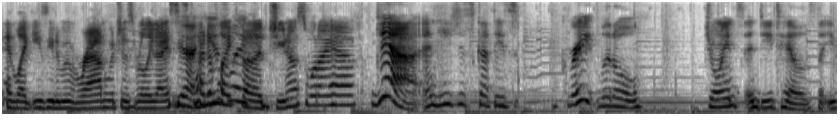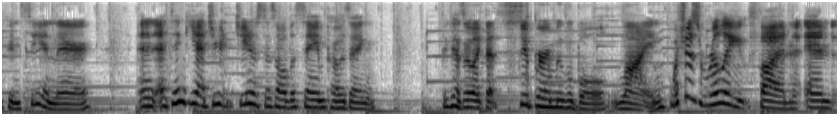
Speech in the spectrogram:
and like easy to move around, which is really nice. Yeah, it's kind of like, like- the Genos what I have. Yeah, and he just got these great little joints and details that you can see in there. And I think, yeah, Ge- Genos does all the same posing because they're like that super movable line. Which is really fun and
